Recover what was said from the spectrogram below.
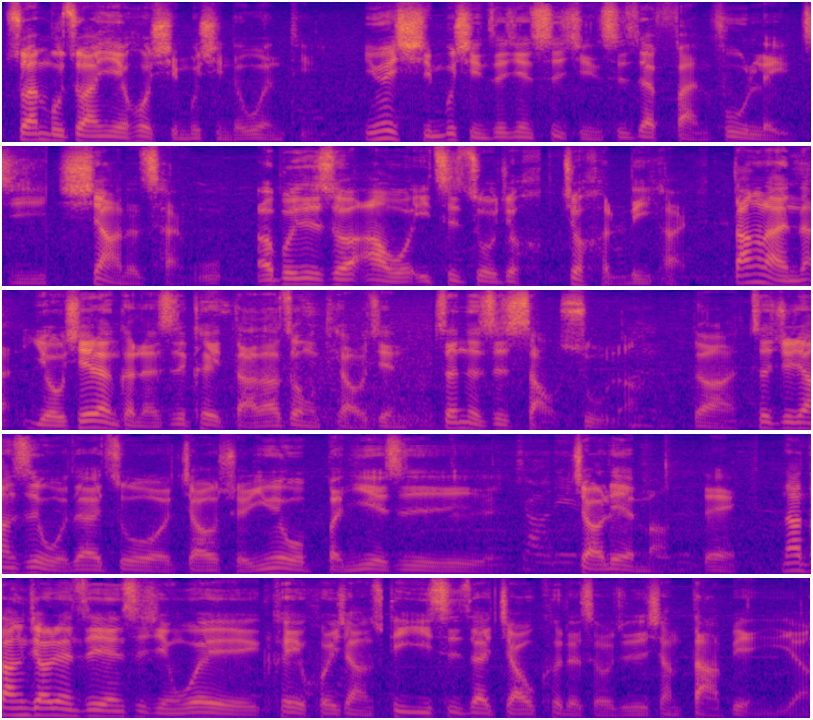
专不专业或行不行的问题，因为行不行这件事情是在反复累积下的产物，而不是说啊，我一次做就就很厉害。当然，他有些人可能是可以达到这种条件，真的是少数了。对吧？这就像是我在做教学，因为我本业是教练嘛。对，那当教练这件事情，我也可以回想第一次在教课的时候，就是像大便一样。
